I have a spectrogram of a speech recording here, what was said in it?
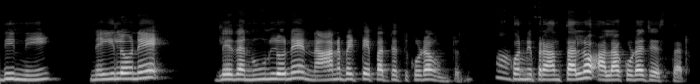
దీన్ని నెయ్యిలోనే లేదా నూనెలోనే నానబెట్టే పద్ధతి కూడా ఉంటుంది. కొన్ని ప్రాంతాల్లో అలా కూడా చేస్తారు.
